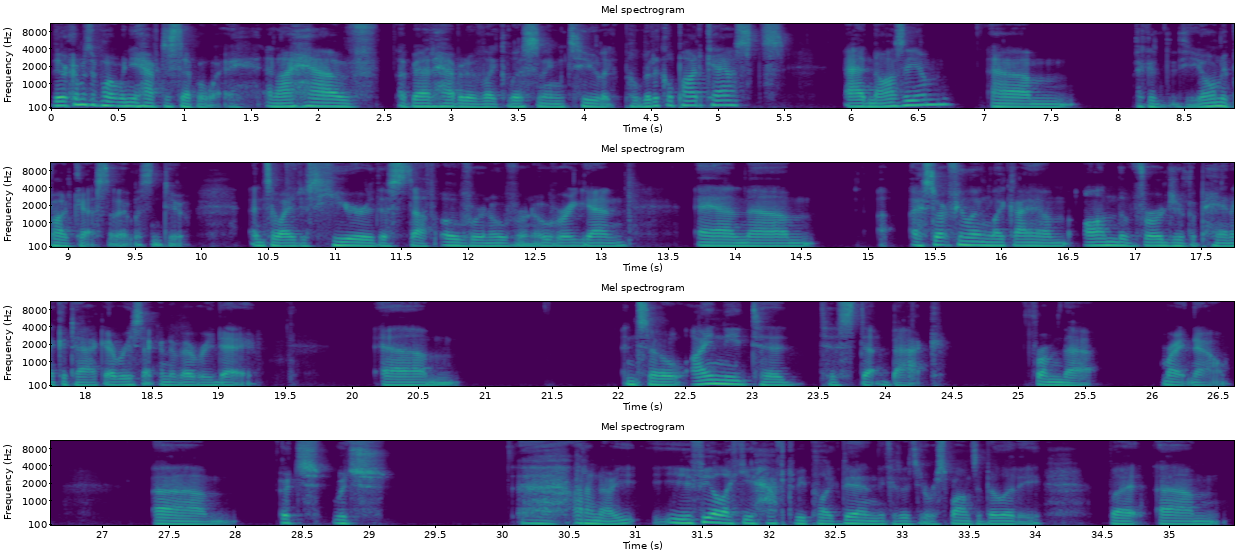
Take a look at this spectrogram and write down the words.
there comes a point when you have to step away. And I have a bad habit of like listening to like political podcasts ad nauseum. Um, like the only podcast that I listen to. And so I just hear this stuff over and over and over again. And um, I start feeling like I am on the verge of a panic attack every second of every day. Um, and so I need to to step back from that right now. Um, which which I don't know. You, you, feel like you have to be plugged in because it's your responsibility. But um,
